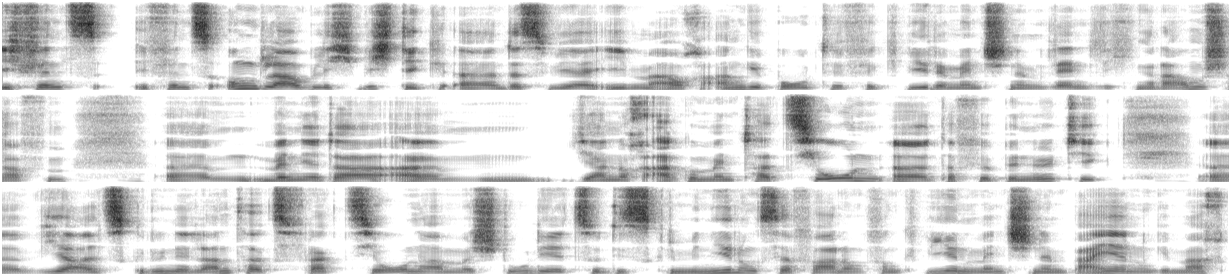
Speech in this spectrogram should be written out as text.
ich finde es ich find's unglaublich wichtig, äh, dass wir eben auch Angebote für queere Menschen im ländlichen Raum schaffen. Ähm, wenn ihr da ähm, ja noch Argumentation äh, dafür benötigt, äh, wir als grüne Landtagsfraktion haben eine Studie zur Diskriminierungserfahrung von queeren Menschen in Bayern gemacht.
